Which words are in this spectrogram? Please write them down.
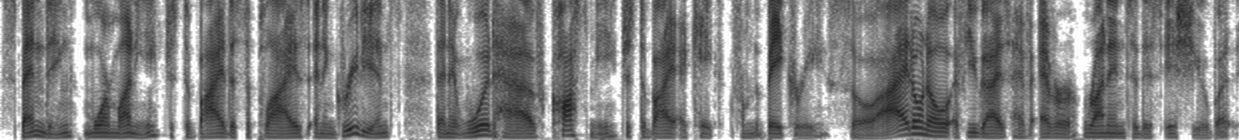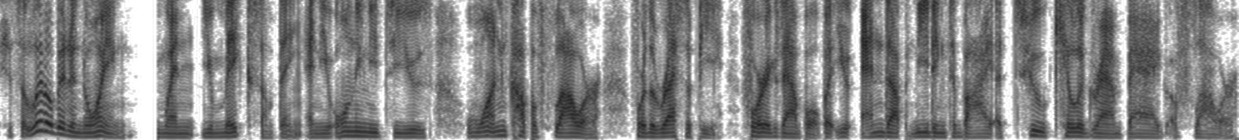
spending more money just to buy the supplies and ingredients than it would have cost me just to buy a cake from the bakery. So I don't know if you guys have ever run into this issue, but it's a little bit annoying when you make something and you only need to use one cup of flour for the recipe, for example, but you end up needing to buy a two kilogram bag of flour.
